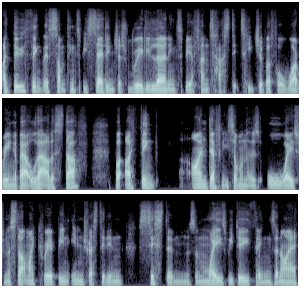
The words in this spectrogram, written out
I do think there's something to be said in just really learning to be a fantastic teacher before worrying about all that other stuff. But I think I'm definitely someone that has always, from the start of my career, been interested in systems and ways we do things. And I,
